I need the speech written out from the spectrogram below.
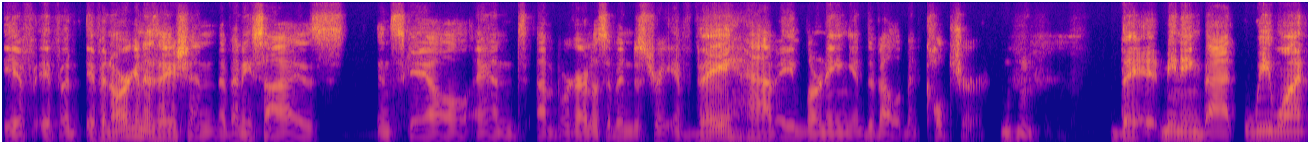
if if an if an organization of any size and scale and um, regardless of industry, if they have a learning and development culture, mm -hmm. they meaning that we want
